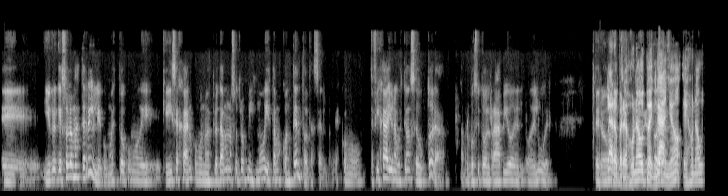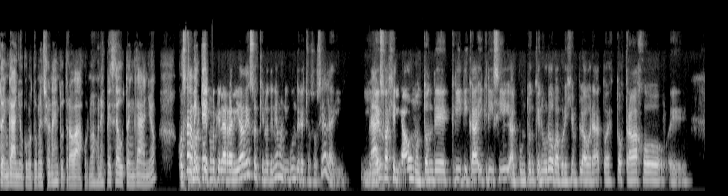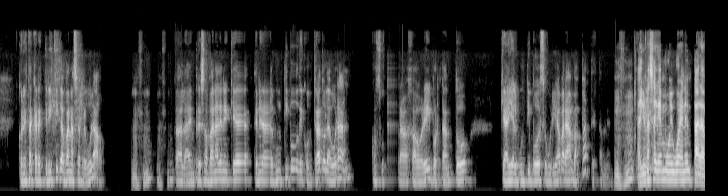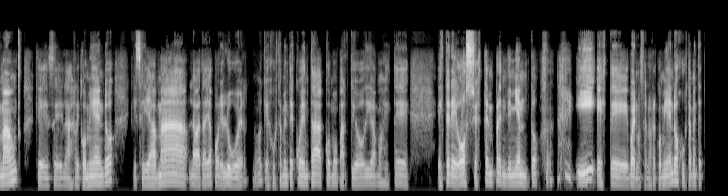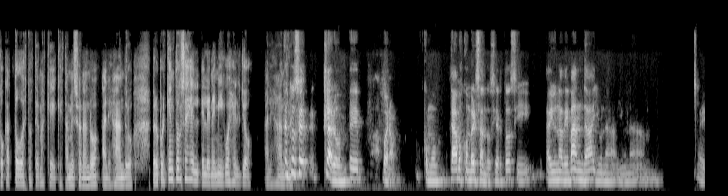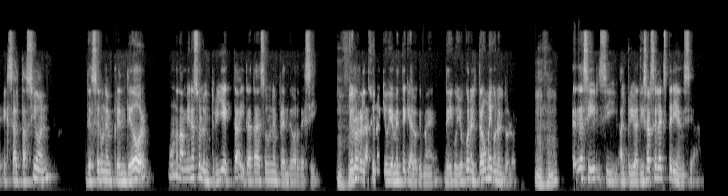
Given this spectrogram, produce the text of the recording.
Eh, y yo creo que eso es lo más terrible, como esto como de que dice Han, como nos explotamos nosotros mismos y estamos contentos de hacerlo. Es como, te fijas, hay una cuestión seductora a propósito del rápido o del Uber. Pero, claro, pero es un autoengaño, es un autoengaño, como tú mencionas en tu trabajo, ¿no? Es una especie de autoengaño. Justamente... porque, la realidad de eso es que no tenemos ningún derecho social ahí. Y eso ha generado un montón de crítica y crisis al punto en que en Europa, por ejemplo, ahora todos estos trabajos eh, con estas características van a ser regulados. las empresas van a tener que tener algún tipo de contrato laboral con sus trabajadores y por tanto que haya algún tipo de seguridad para ambas partes también. Hay una serie muy buena en Paramount que se las recomiendo, que se llama La batalla por el Uber, ¿no? que justamente cuenta cómo partió, digamos, este, este negocio, este emprendimiento. y este, bueno, se los recomiendo, justamente toca todos estos temas que, que está mencionando Alejandro. Pero ¿por qué entonces el, el enemigo es el yo, Alejandro? Entonces, claro, eh, bueno, como estábamos conversando, ¿cierto? Si hay una demanda y una, y una eh, exaltación de ser un emprendedor, uno también eso lo introyecta y trata de ser un emprendedor de sí. Yo lo relaciono aquí, obviamente, que a lo que me dedico yo con el trauma y con el dolor. Es decir, si al privatizarse la experiencia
